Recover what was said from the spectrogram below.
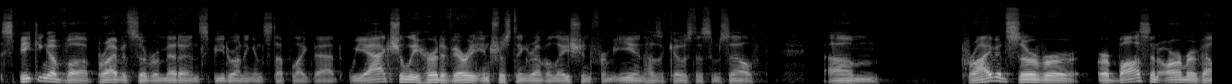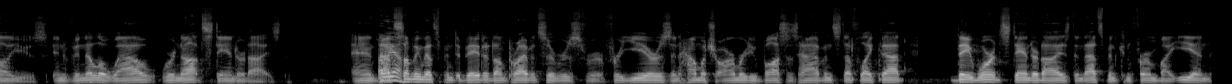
Speaking of uh, private server meta and speedrunning and stuff like that, we actually heard a very interesting revelation from Ion Hazzikostas himself. Um, private server or boss and armor values in vanilla WoW were not standardized. and oh, that's oh, yeah. something that's been debated on private servers for for years. And how much armor do bosses have and stuff like that. They weren't standardized, and that's been confirmed by Ion.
